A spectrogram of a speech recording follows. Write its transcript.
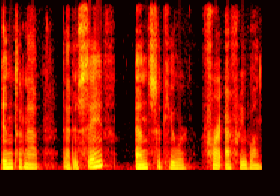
internet that is safe and secure for everyone.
